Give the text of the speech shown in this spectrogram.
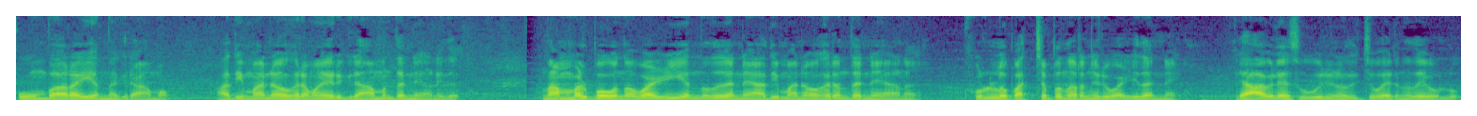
പൂമ്പാറ എന്ന ഗ്രാമം. അതിമനോഹരമായൊരു ഗ്രാമം തന്നെയാണിത്. നമ്മൾ പോകുന്ന വഴി എന്നത് തന്നെ അതിമനോഹരം തന്നെയാണ്. ഫുള്ള് പച്ചപ്പ് നിറഞ്ഞൊരു വഴി തന്നെ. രാവിലെ സൂര്യൻ ഉദിച്ച് വരുന്നതേ ഉള്ളൂ.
